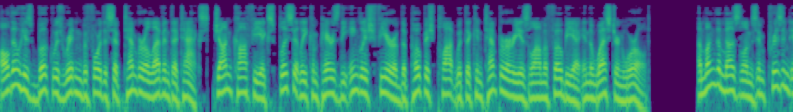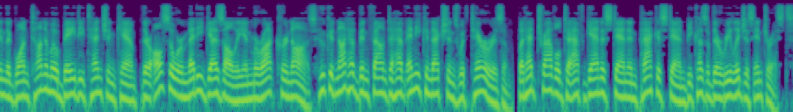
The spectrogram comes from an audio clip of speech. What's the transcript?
Although his book was written before the September 11 attacks, John Coffey explicitly compares the English fear of the popish plot with the contemporary Islamophobia in the Western world. Among the Muslims imprisoned in the Guantanamo Bay detention camp there also were Mehdi Ghezali and Murat Kurnaz who could not have been found to have any connections with terrorism, but had traveled to Afghanistan and Pakistan because of their religious interests.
